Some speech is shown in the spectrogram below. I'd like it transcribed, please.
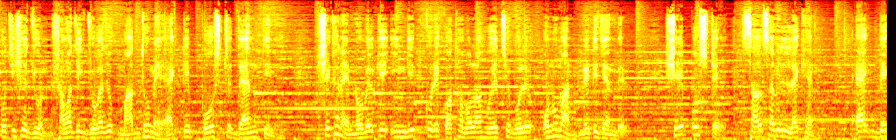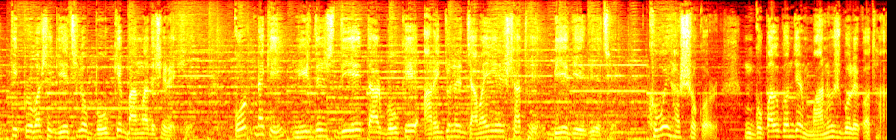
পঁচিশে জুন সামাজিক যোগাযোগ মাধ্যমে একটি পোস্ট দেন তিনি। সেখানে নোবেলকে ইঙ্গিত করে কথা বলা হয়েছে বলে অনুমান নেটিজেনদের। সেই পোস্টে সালসাবিল লেখেন, এক ব্যক্তি প্রবাসে গিয়েছিল বউকে বাংলাদেশে রেখে। কোর্ট নাকি নির্দেশ দিয়ে তার বউকে আরেকজনের জামাইয়ের সাথে বিয়ে দিয়ে দিয়েছে? খুবই হাস্যকর। গোপালগঞ্জের মানুষ বলে কথা।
